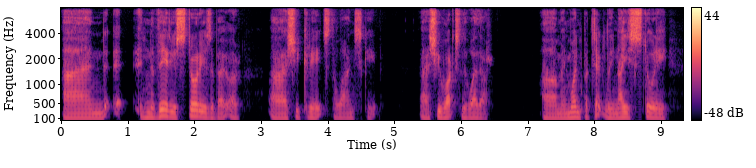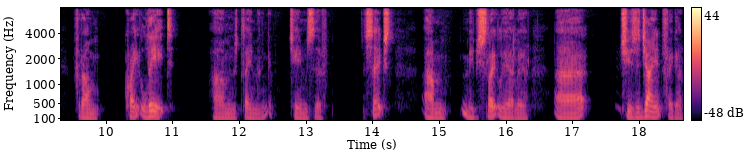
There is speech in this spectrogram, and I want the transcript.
And in the various stories about her, uh, she creates the landscape. Uh, she works the weather. Um, in one particularly nice story from quite late, um, time James the Sixth, um, maybe slightly earlier, uh, she's a giant figure,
